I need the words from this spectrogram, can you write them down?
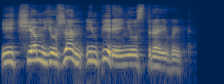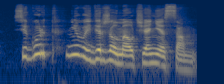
«И чем южан империя не устраивает?» Сигурд не выдержал молчания сам.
